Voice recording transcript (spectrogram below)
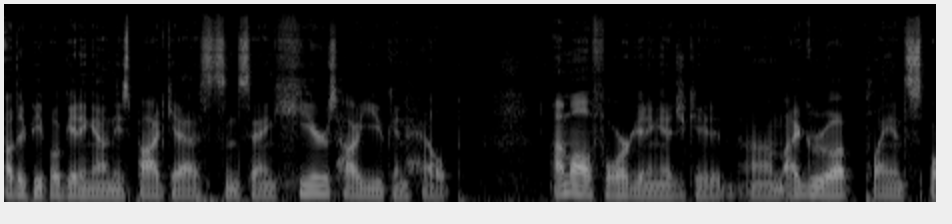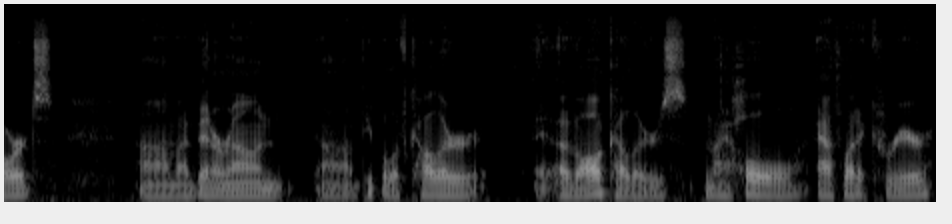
other people getting on these podcasts and saying, "Here's how you can help." I'm all for getting educated. Um, I grew up playing sports. Um, I've been around uh, people of color, of all colors, my whole athletic career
